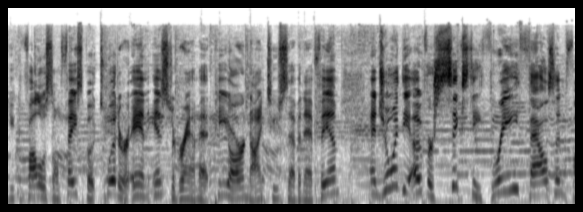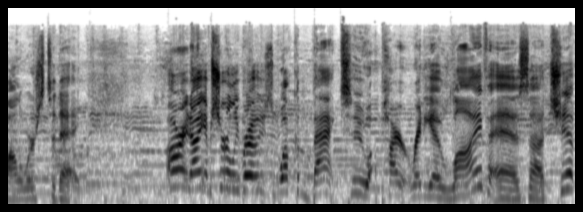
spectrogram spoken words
You can follow us on Facebook, Twitter, and Instagram at PR927FM and join the over 63,000 followers today. All right, I am Shirley Rose. Welcome back to Pirate Radio Live as uh, Chip,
